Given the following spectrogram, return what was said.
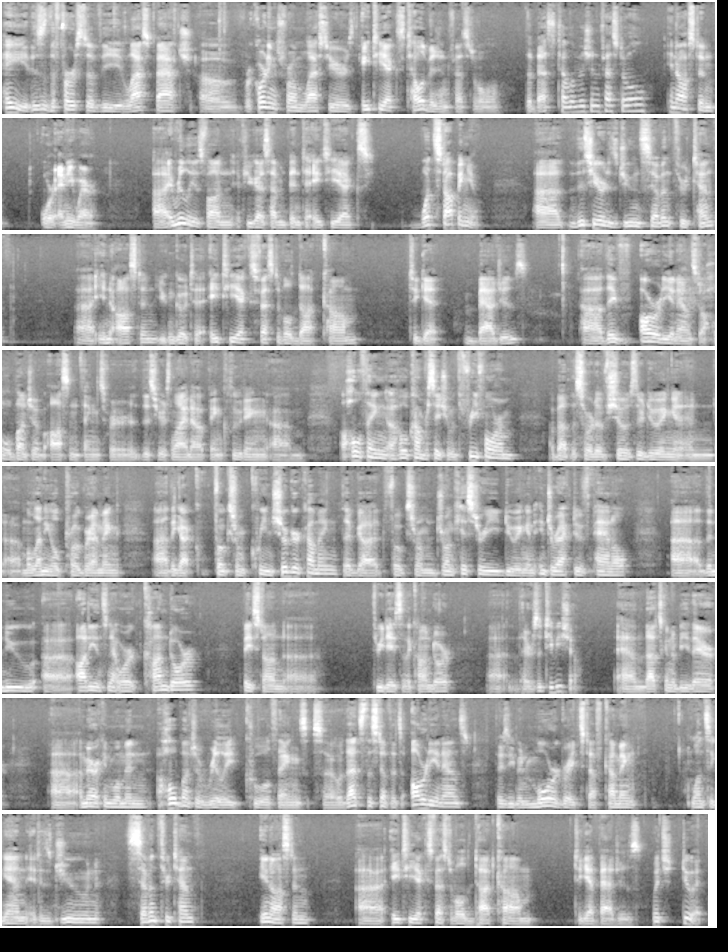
Hey, this is the first of the last batch of recordings from last year's ATX Television Festival, the best television festival in Austin or anywhere. Uh, it really is fun. If you guys haven't been to ATX, what's stopping you? Uh, this year it is June 7th through 10th uh, in Austin. You can go to atxfestival.com to get badges. Uh, they've already announced a whole bunch of awesome things for this year's lineup, including um, a whole thing, a whole conversation with Freeform about the sort of shows they're doing and uh, millennial programming. Uh, they got folks from Queen Sugar coming. They've got folks from Drunk History doing an interactive panel. Uh, the new uh, audience network Condor, based on Three Days of the Condor. There's a TV show, and that's going to be there. Uh, American Woman, a whole bunch of really cool things. So that's the stuff that's already announced. There's even more great stuff coming. Once again, it is June 7th through 10th in Austin. Uh, atxfestival.com to get badges, which do it.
